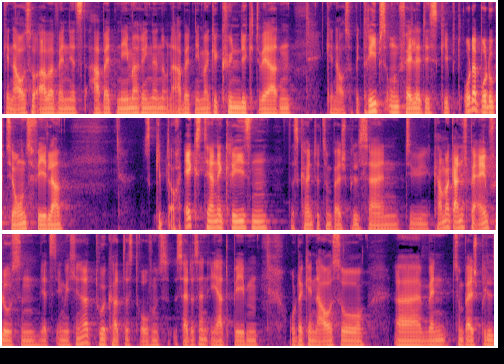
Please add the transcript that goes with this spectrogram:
genauso aber wenn jetzt Arbeitnehmerinnen und Arbeitnehmer gekündigt werden, genauso Betriebsunfälle, die es gibt oder Produktionsfehler. Es gibt auch externe Krisen, das könnte zum Beispiel sein, die kann man gar nicht beeinflussen, jetzt irgendwelche Naturkatastrophen, sei das ein Erdbeben oder genauso wenn zum Beispiel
